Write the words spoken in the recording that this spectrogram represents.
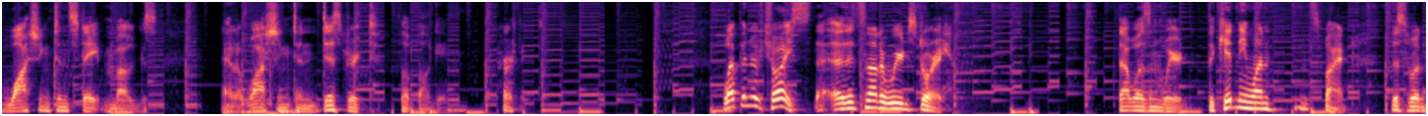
Washington State mugs at a Washington District football game. Perfect. Weapon of choice. Uh, that's not a weird story. That wasn't weird. The kidney one, it's fine. This one,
